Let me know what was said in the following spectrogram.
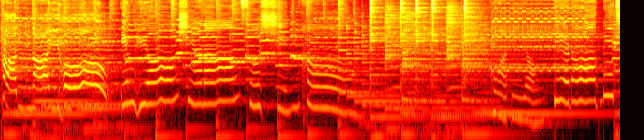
叹奈何？英雄啥人出身好？看中跌落你志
